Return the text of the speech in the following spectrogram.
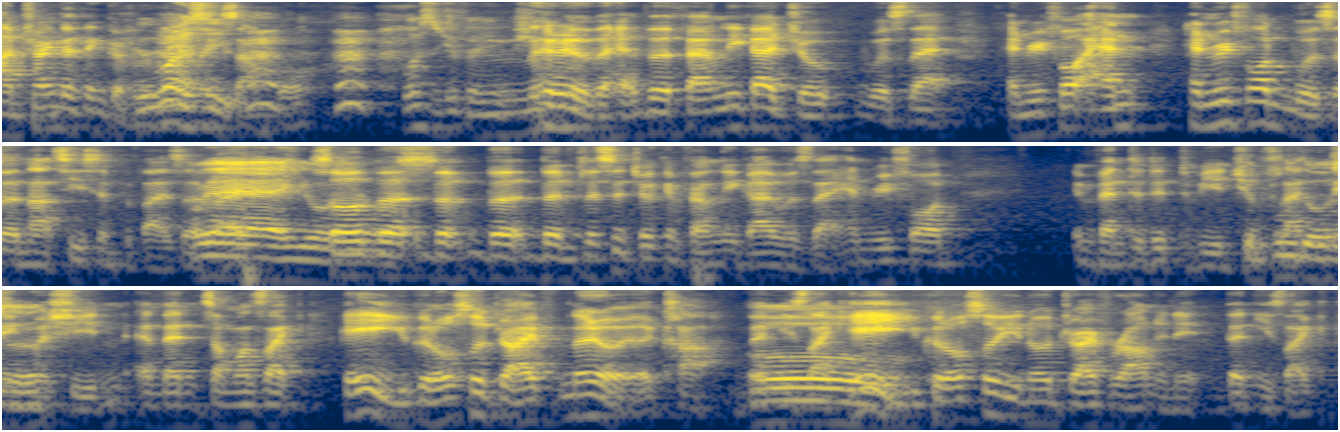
I'm trying to think of a real what it? example. What's the difference? No, no, the, the Family Guy joke was that Henry Ford Hen, Henry Ford was a Nazi sympathizer. Oh, yeah, right? yeah, he was, so he the, was. the, the, the implicit joke in Family Guy was that Henry Ford invented it to be a The flattening machine, and then someone's like, "Hey, you could also drive no, no, a car." Then he's like, Oh. "Hey, you could also you know drive around in it." Then he's like,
